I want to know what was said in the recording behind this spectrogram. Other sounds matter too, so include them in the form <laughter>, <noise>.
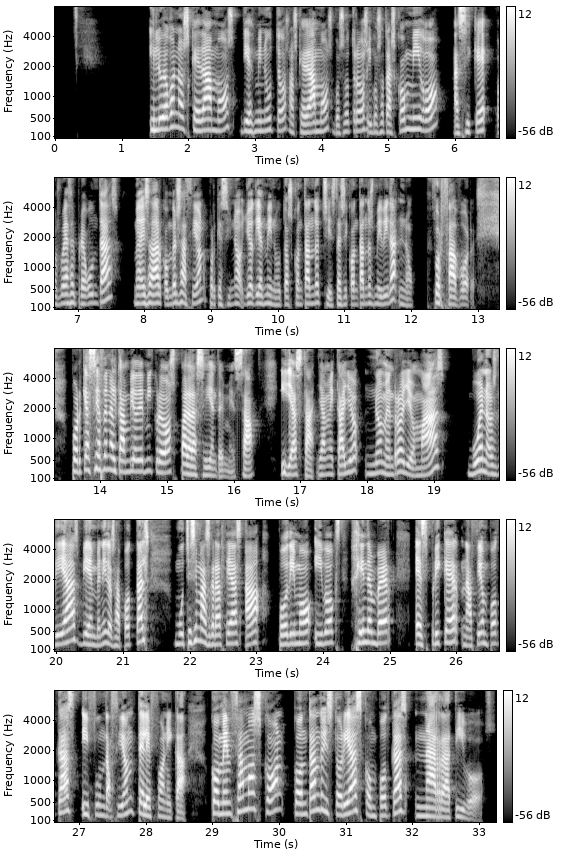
Y luego nos quedamos 10 minutos, nos quedamos vosotros y vosotras conmigo, así que os voy a hacer preguntas, me vais a dar conversación, porque si no, yo 10 minutos contando chistes y contándoos mi vida, no, <laughs> por favor. Porque así hacen el cambio de micros para la siguiente mesa. Y ya está, ya me callo, no me enrollo más. Buenos días, bienvenidos a Podtals. Muchísimas gracias a Podimo, Evox, Hindenburg, Spreaker, Nación Podcast y Fundación Telefónica. Comenzamos con Contando historias con podcast narrativos.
